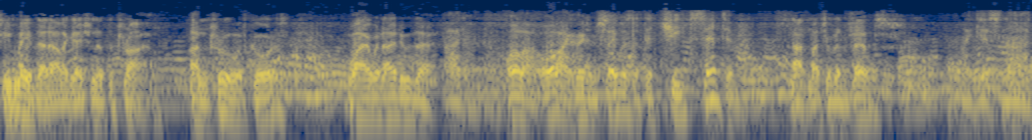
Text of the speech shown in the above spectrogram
he made that allegation at the trial. Untrue, of course. Why would I do that? I don't know. All I, all I heard him say was that the chief sent him. Not much of a defense. I guess not.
